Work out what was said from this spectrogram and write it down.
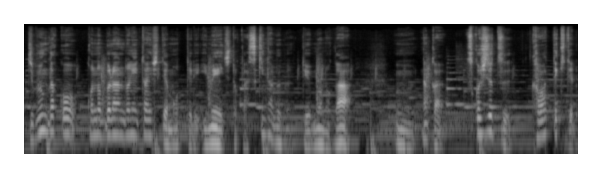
自分がこうこのブランドに対して持ってるイメージとか好きな部分っていうものが、うん、なんか少しずつ変わってきてる、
